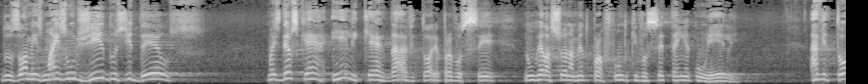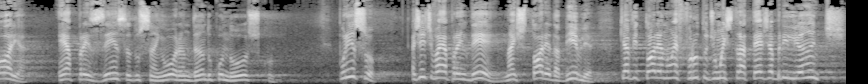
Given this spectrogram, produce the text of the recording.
dos homens mais ungidos de Deus, mas Deus quer, Ele quer dar a vitória para você num relacionamento profundo que você tenha com Ele. A vitória é a presença do Senhor andando conosco. Por isso, a gente vai aprender na história da Bíblia que a vitória não é fruto de uma estratégia brilhante.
